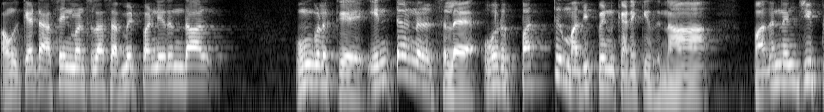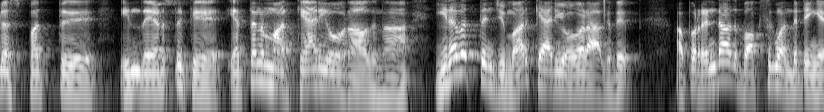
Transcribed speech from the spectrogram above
அவங்க கேட்ட அசைன்மெண்ட்ஸ்லாம் சப்மிட் பண்ணியிருந்தால் உங்களுக்கு இன்டர்னல்ஸில் ஒரு பத்து மதிப்பெண் கிடைக்குதுன்னா பதினஞ்சு ப்ளஸ் பத்து இந்த இடத்துக்கு எத்தனை மார்க் கேரி ஓவர் ஆகுதுன்னா இருபத்தஞ்சி மார்க் கேரி ஓவர் ஆகுது. அப்போ ரெண்டாவது பாக்ஸுக்கு வந்துட்டீங்க.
